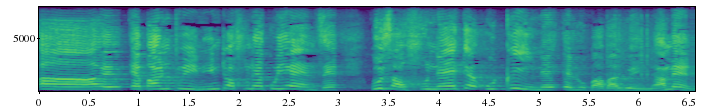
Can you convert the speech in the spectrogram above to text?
uh, ebantwini into ofuneka uyenze kuzawufuneke uqine elubabalweni. Amen.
